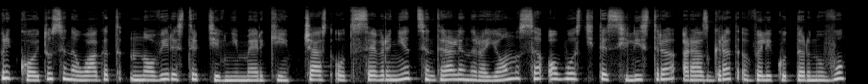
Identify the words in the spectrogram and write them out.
при който се налагат нови рестриктивни мерки. Част от Северния централен район са областите Силистра, Разград, Велико Търново,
